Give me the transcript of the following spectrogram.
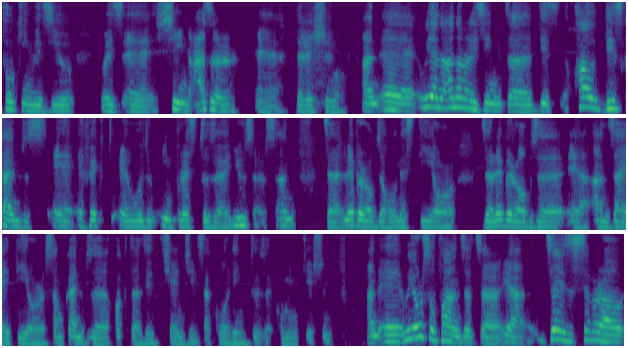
talking with you with uh, seeing other uh, direction. And uh, we are analyzing the, this, how these kinds of uh, effect uh, would impress to the users and the level of the honesty or the level of the uh, anxiety or some kind of the factor that changes according to the communication. And we also found that, yeah, there is several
